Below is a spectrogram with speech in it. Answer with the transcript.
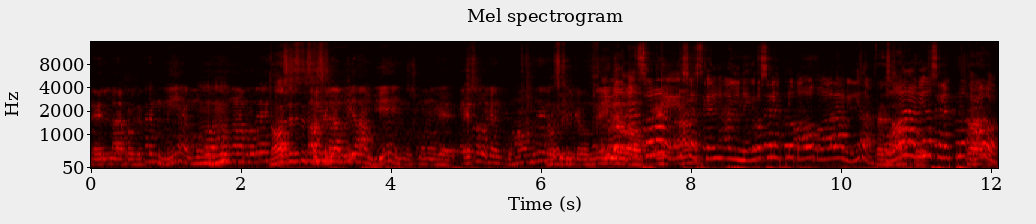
eh, la protesta es mía, ¿cómo tú vas a una protesta? No, sí, sí, hacer la tuya también. Es como que eso es lo que le empujan a los negros. No, sí. y que los negros no tan solo eso, es que el- al negro se le ha explotado toda la vida. Toda la vida se le ha explotado.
